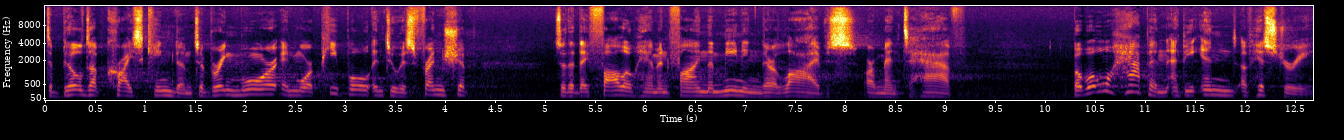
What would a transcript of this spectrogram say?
to build up Christ's kingdom, to bring more and more people into his friendship so that they follow him and find the meaning their lives are meant to have. But what will happen at the end of history?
